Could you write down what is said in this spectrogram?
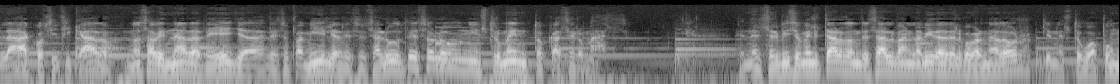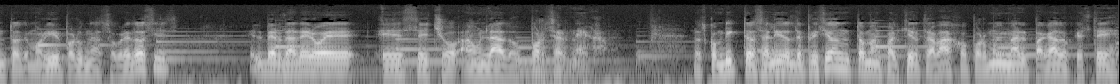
la ha cosificado, no sabe nada de ella, de su familia, de su salud, es solo un instrumento casero más. En el servicio militar donde salvan la vida del gobernador, quien estuvo a punto de morir por una sobredosis, el verdadero es hecho a un lado por ser negro. Los convictos salidos de prisión toman cualquier trabajo, por muy mal pagado que esté.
